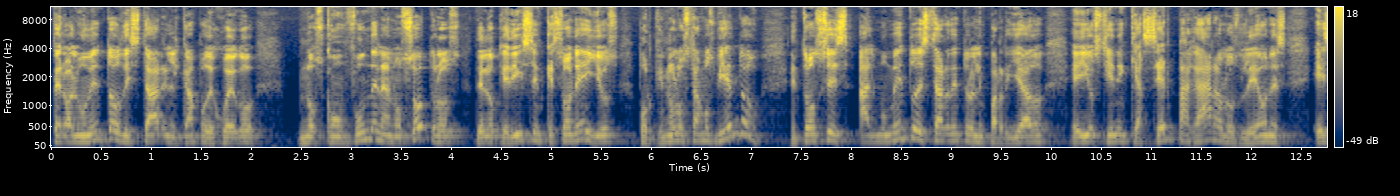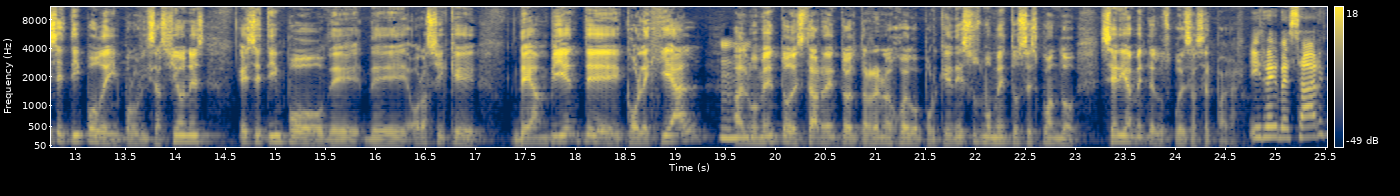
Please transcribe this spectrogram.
pero al momento de estar en el campo de juego, nos confunden a nosotros de lo que dicen que son ellos porque no lo estamos viendo. Entonces, al momento de estar dentro del emparrillado, ellos tienen que hacer pagar a los leones ese tipo de improvisaciones, ese tipo de, de ahora sí que de ambiente colegial al momento de estar dentro del terreno de juego, porque en esos momentos es cuando seriamente los puedes hacer pagar. Y regresar,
